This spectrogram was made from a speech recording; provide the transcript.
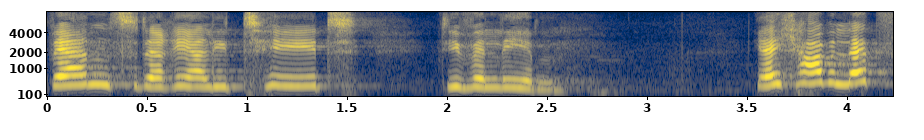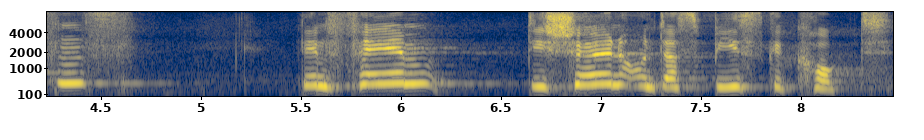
werden zu der Realität, die wir leben. Ja, ich habe letztens den Film Die Schöne und das Biest geguckt.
